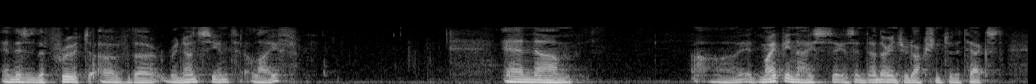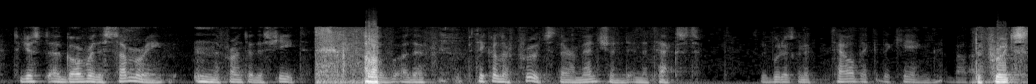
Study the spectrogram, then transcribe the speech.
and this is the fruit of the renunciant life. And um, uh, it might be nice, as another introduction to the text, to just uh, go over the summary in the front of the sheet of uh, the particular fruits that are mentioned in the text. So the Buddha is going to tell the, the king about the fruits,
